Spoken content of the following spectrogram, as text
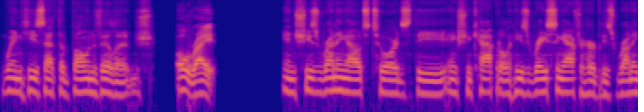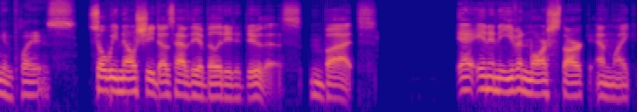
when he's at the Bone Village Oh right. and she's running out towards the ancient capital and he's racing after her, but he's running in place. So we know she does have the ability to do this, but in an even more stark and like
